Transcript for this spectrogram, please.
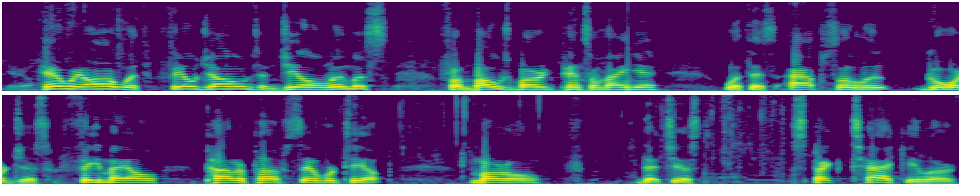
Here we are with Phil Jones and Jill Loomis from Boalsburg, Pennsylvania, with this absolute gorgeous female powder puff silver tip merle that's just spectacular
